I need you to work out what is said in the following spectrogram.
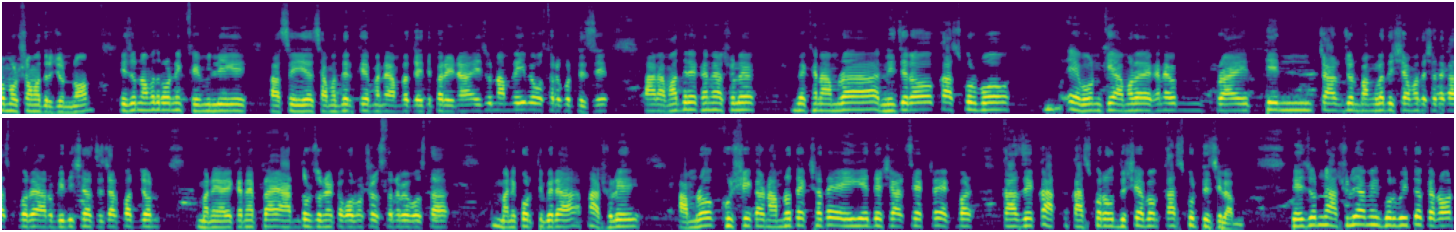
সমস্যা আমাদের জন্য। এই জন্য আমাদের অনেক ফ্যামিলি আছে আমাদেরকে মানে আমরা যাইতে পারি না। এই জন্য আমরা এই ব্যবস্থাটা করতেছি। আর আমাদের এখানে আসলে দেখেন আমরা নিজেরাও কাজ করব, এমনকি আমরা এখানে প্রায় তিন, চারজন বাংলাদেশি আমাদের সাথে কাজ করে, আর বিদেশি আছে চার, পাঁচজন মানে এখানে প্রায় আট দশ জনের একটা কর্মসংস্থানের ব্যবস্থা মানে করতে পেরে আসলে আমরাও খুশি, কারণ আমরা তো একসাথে এই দেশে আসছি, একটা, একবার কাজে কাজ করার উদ্দেশ্যে এবং কাজ করতেছিলাম। এই জন্য আসলে আমি গর্বিত, কারণ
